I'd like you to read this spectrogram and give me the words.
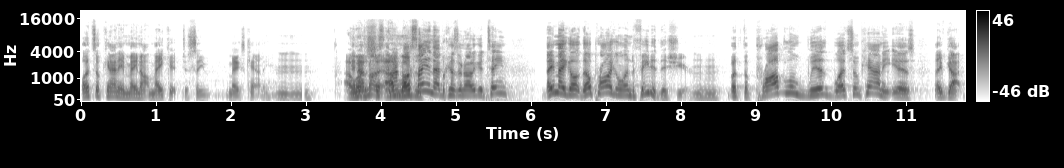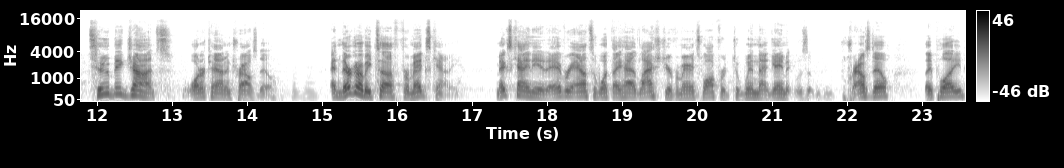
Bledsoe County may not make it to see Meigs County. I and I'm not, see- and I'm not to- saying that because they're not a good team. They may go. They'll probably go undefeated this year. Mm-hmm. But the problem with Bledsoe County is they've got two big giants, Watertown and Trousdale, Mm-hmm. and they're going to be tough for Meigs County. Meigs County needed every ounce of what they had last year from Marion Swafford to win that game. It was Trousdale they played.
